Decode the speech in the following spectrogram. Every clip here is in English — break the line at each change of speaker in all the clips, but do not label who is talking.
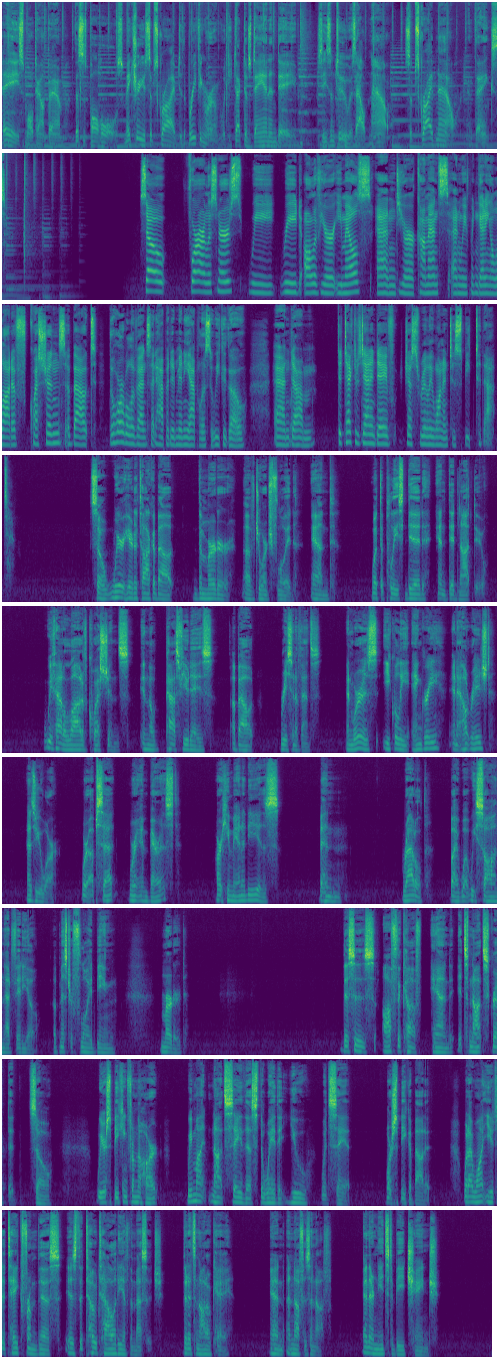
Hey, small town fam. This is Paul Holes. Make sure you subscribe to the Briefing Room with Detectives Dan and Dave. Season 2 is out now. Subscribe now, and thanks.
So, for our listeners, we read all of your emails and your comments, and we've been getting a lot of questions about the horrible events that happened in Minneapolis a week ago. And um, Detectives Dan and Dave just really wanted to speak to that.
So, we're here to talk about the murder of George Floyd and what the police did and did not do. We've had a lot of questions in the past few days about recent events, and we're as equally angry and outraged as you are. We're upset, we're embarrassed. Our humanity has been rattled by what we saw in that video of Mr. Floyd being murdered. This is off the cuff and it's not scripted. So we are speaking from the heart. We might not say this the way that you would say it or speak about it. What I want you to take from this is the totality of the message that it's not okay and enough is enough and there needs to be change.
